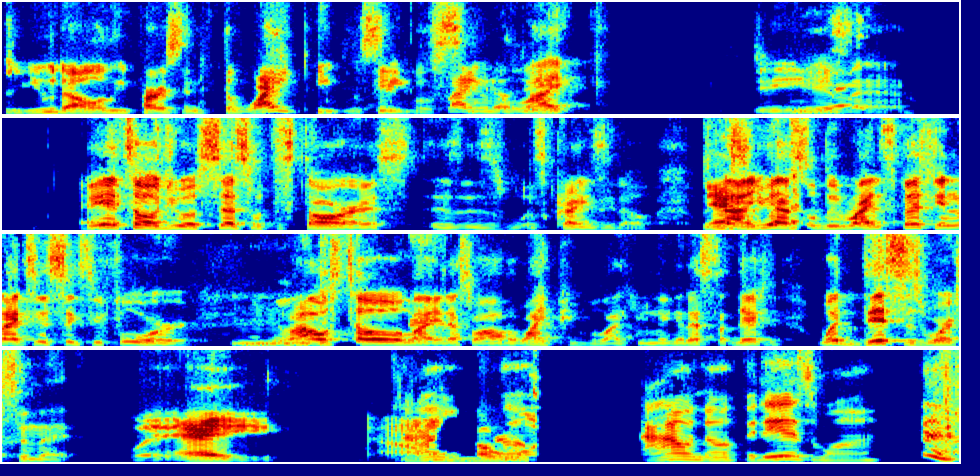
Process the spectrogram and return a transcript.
you the only person the white people see People like seem up alike. Yeah, man. Being told you obsessed with the stars is, is, is crazy though. But Yes. nah, you absolutely right. Especially in 1964, Mhm. if I was told like that's why all the white people like you, nigga. That's there's what this is worse than that. But hey, I I don't don't know. know I don't know if it is one. Yeah,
